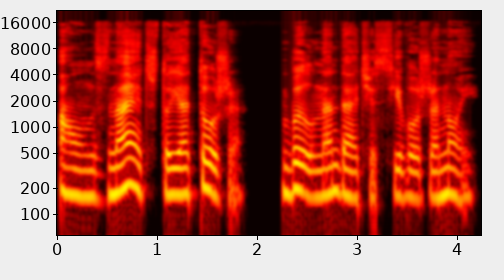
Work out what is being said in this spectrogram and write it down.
А он знает, что я тоже был на даче с его женой.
